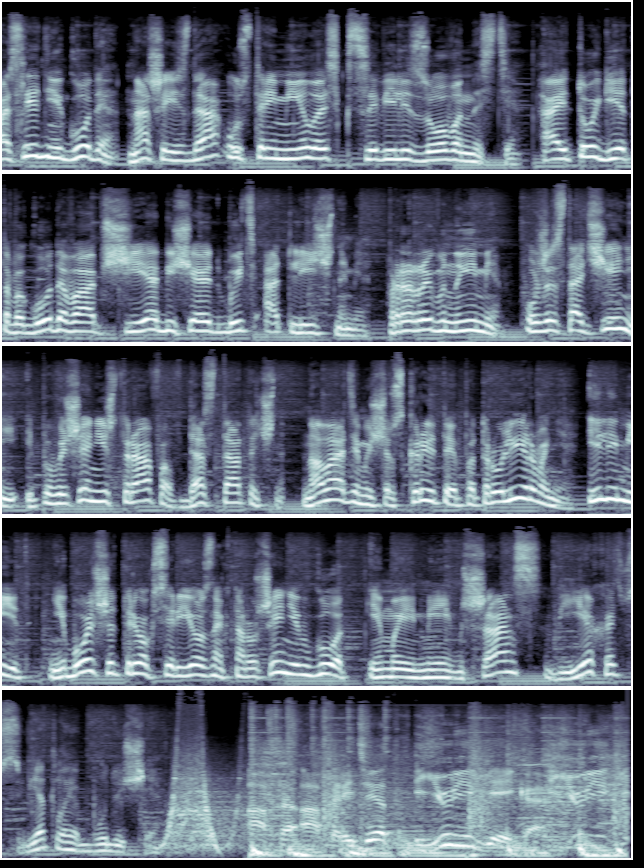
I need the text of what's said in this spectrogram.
последние годы наша езда устремилась к цивилизованности, а итоги этого года вообще обещают быть отличными, прорывными. Ужесточений и повышений штрафов достаточно. Наладим еще скрытое патрулирование и лимит не больше трех серьезных нарушений в год, и мы имеем шанс въехать в светлое будущее. Автоавторитет Юрий Гейка. Юрий Гейка.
